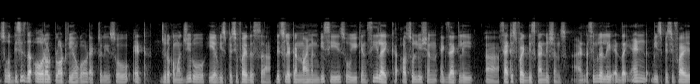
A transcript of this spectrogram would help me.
so this is the overall plot we have got actually so at 0 comma 0 here we specify this uh, Dirichlet and Neumann BC so you can see like our solution exactly uh, satisfied these conditions. And similarly at the end we specify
